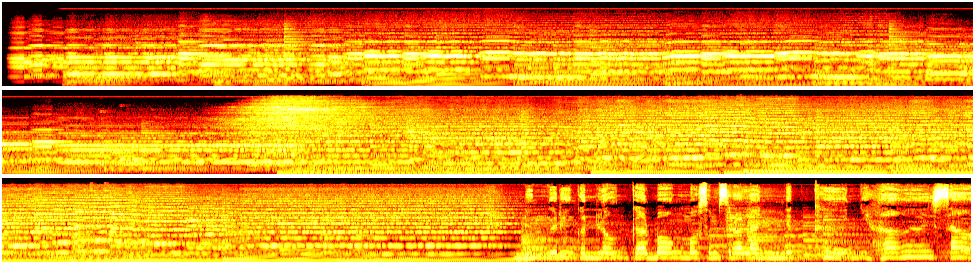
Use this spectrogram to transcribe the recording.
នឹងរឿងកន្លងកាលបងមកសំស្រឡាញ់នឹកឃើញហើយសោ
